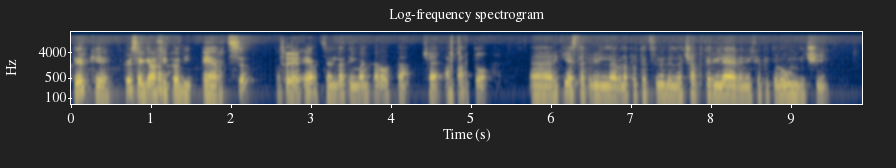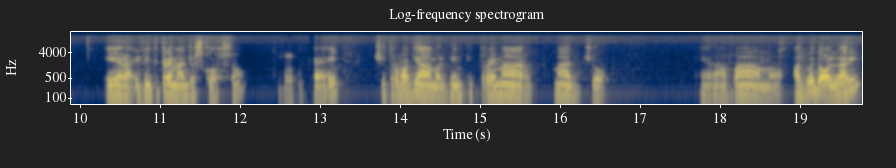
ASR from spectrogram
Perché? Questo è il grafico di Hertz. Okay? Sì. Hertz è andato in bancarotta, cioè ha fatto eh, richiesta per il, la protezione del Chapter 11, il capitolo 11, era il 23 maggio scorso. Uh-huh. Ok? Ci troviamo il 23 mar- maggio, eravamo a 2 dollari,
